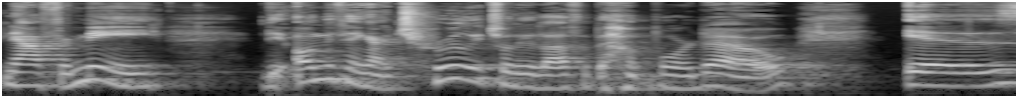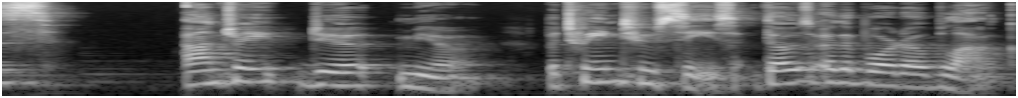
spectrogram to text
Now, for me, the only thing I truly, truly love about Bordeaux is Entre deux Mers, between two seas. Those are the Bordeaux Blanc.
